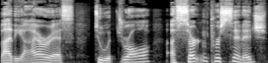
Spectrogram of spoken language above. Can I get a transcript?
by the IRS to withdraw a certain percentage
